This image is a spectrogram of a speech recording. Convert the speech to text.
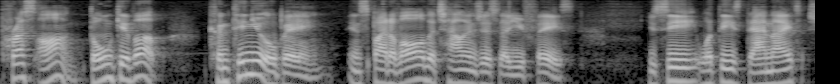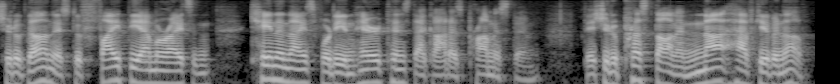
press on, don't give up, continue obeying in spite of all the challenges that you face. You see, what these Danites should have done is to fight the Amorites and Canaanites for the inheritance that God has promised them. They should have pressed on and not have given up.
